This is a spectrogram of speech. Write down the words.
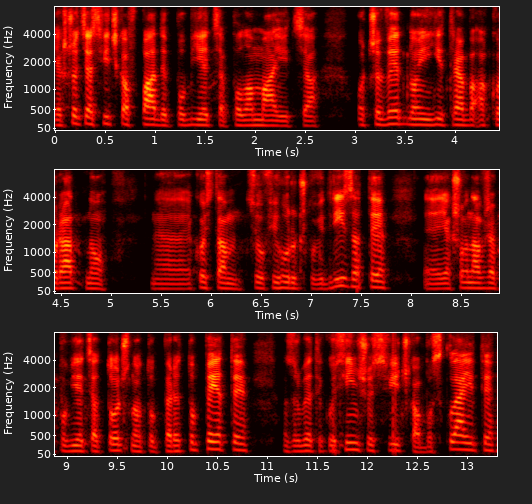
Якщо ця свічка впаде, поб'ється, поламається, очевидно, її треба акуратно е, якось там цю фігурочку відрізати. Е, якщо вона вже поб'ється точно, то перетопити, зробити якусь іншу свічку або склеїти.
